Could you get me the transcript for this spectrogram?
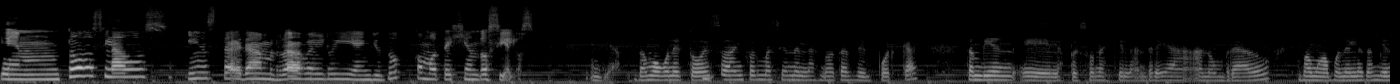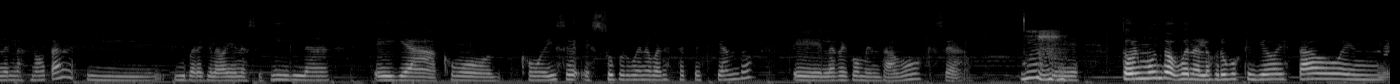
En todos lados, Instagram, Ravelry, en YouTube, como Tejiendo Cielos. Ya, vamos a poner toda esa información en las notas del podcast. También eh, las personas que la Andrea ha nombrado, vamos a ponerla también en las notas y, y para que la vayan a seguirla, ella, como, como dice, es súper buena para estar testeando. Eh, la recomendamos, o sea, eh, todo el mundo, bueno, los grupos que yo he estado en,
